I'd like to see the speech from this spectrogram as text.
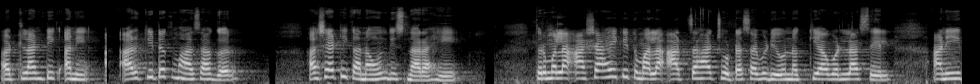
Atlantic आणि आर्किटक महासागर अशा ठिकाणाहून दिसणार आहे. तर मला आशा आहे की तुम्हाला आजचा हा छोटासा व्हिडिओ नक्की आवडला असेल आणि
